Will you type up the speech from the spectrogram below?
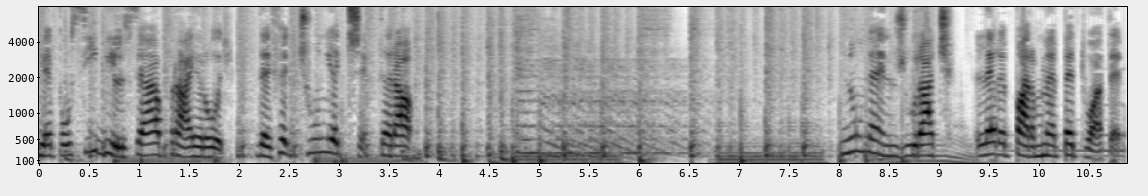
E posibil să apra erori, defecțiuni etc. Nu ne înjurați, le reparme pe toate.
